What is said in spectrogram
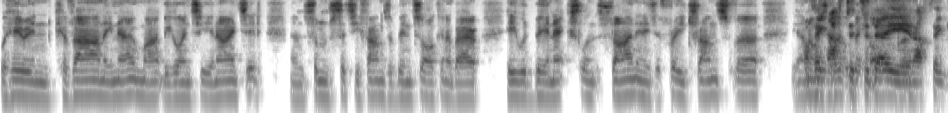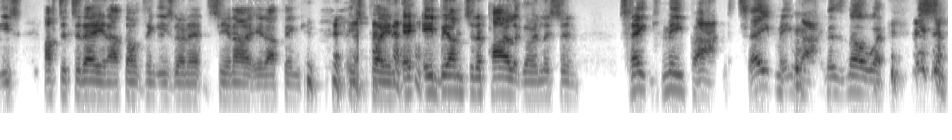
we're hearing Cavani now might be going to United, and some City fans have been talking about he would be an excellent signing. He's a free transfer. You know, I think after today, and I think he's after today, and I don't think he's going to United. I think he's playing. he'd be on to the pilot going, listen Take me back. Take me back. There's no way. Listen,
